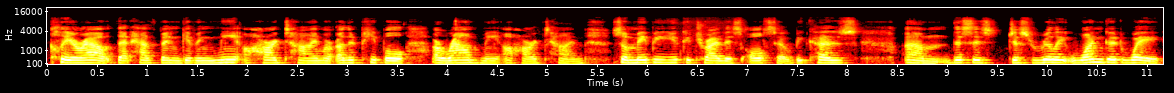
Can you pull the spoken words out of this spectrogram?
clear out that have been giving me a hard time or other people around me a hard time. So maybe you could try this also because um, this is just really one good way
